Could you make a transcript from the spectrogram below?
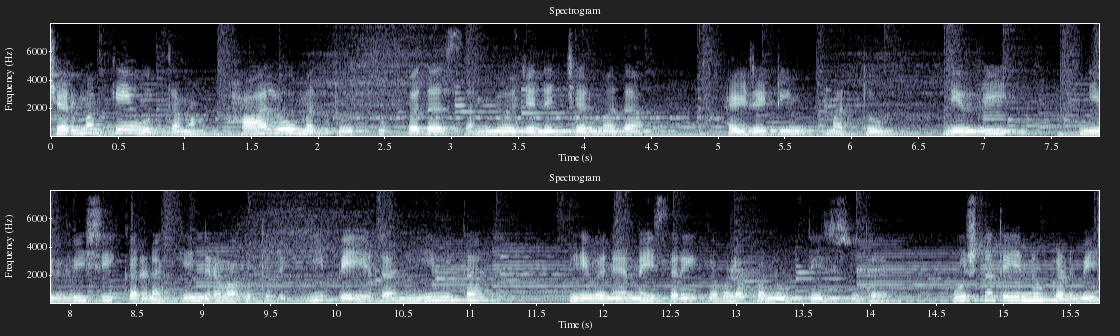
ಚರ್ಮಕ್ಕೆ ಉತ್ತಮ. ಹಾಲು ಮತ್ತು ತುಪ್ಪದ ಸಂಯೋಜನೆ ಚರ್ಮದ ಹೈಡ್ರೇಟಿಂಗ್ ಮತ್ತು ನಿರ್ವಿ ನಿರ್ವಿಷೀಕರಣಕ್ಕೆ ನೆರವಾಗುತ್ತದೆ. ಈ ಪೇಯದ ನಿಯಮಿತ ಸೇವನೆ ನೈಸರ್ಗಿಕ ಹೊಳಪನ್ನು ಉತ್ತೇಜಿಸುತ್ತದೆ. ಉಷ್ಣತೆಯನ್ನು ಕಡಿಮೆ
